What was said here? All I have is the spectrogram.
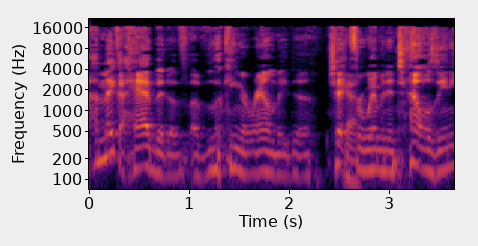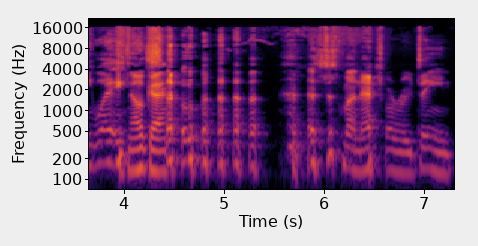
I make a habit of, of looking around me to check Okay. for women in towels anyway. Okay. So that's just my natural routine.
